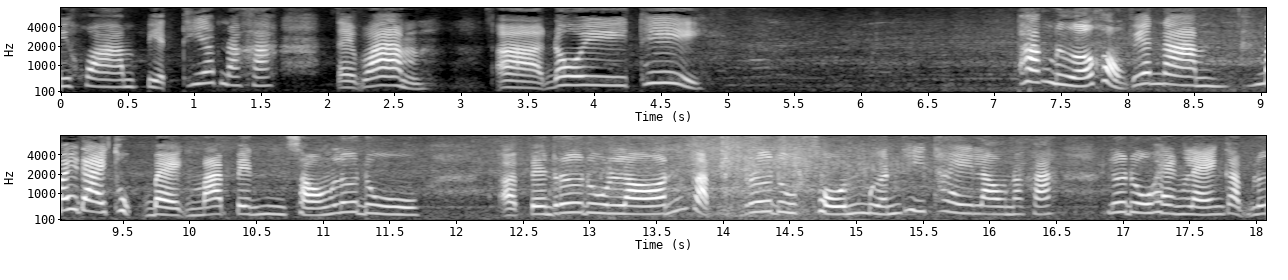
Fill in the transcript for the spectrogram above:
มีความเปรียบเทียบนะคะ แต่ว่าโดยที่ภาคเหนือของเวียดนามไม่ได้ถูกแบ่งมาเป็นสองฤดู เป็นฤดูร้อนกับฤดูฝนเหมือนที่ไทยเรานะคะ ฤดูแห้งแล้งกับฤ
